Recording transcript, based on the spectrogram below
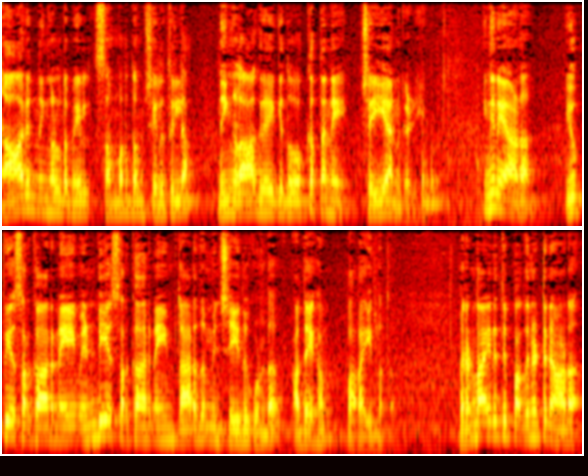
ആരും നിങ്ങളുടെ മേൽ സമ്മർദ്ദം ചെലുത്തില്ല. നിങ്ങൾ ആഗ്രഹിക്കുന്നതൊക്കെ തന്നെ ചെയ്യാൻ കഴിയും. ഇങ്ങനെയാണ് യു പി എ സർക്കാരിനെയും എൻ ഡി എ സർക്കാരിനെയും താരതമ്യം ചെയ്തുകൊണ്ട് അദ്ദേഹം പറയുന്നത്. രണ്ടായിരത്തി പതിനെട്ടിനാണ്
